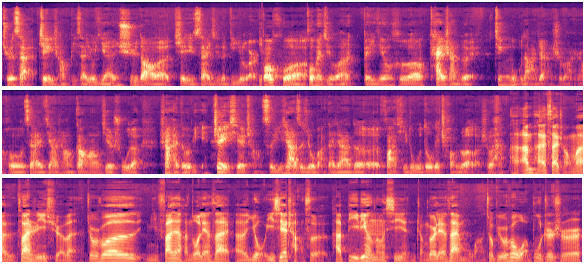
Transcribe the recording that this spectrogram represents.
决赛这一场比赛又延续到了这一赛季的第一轮，包括后面几轮北京和泰山队金鲁大战是吧？然后再加上刚刚结束的。上海德比这些场次一下子就把大家的话题度都给炒热了，是吧？呃，安排赛程嘛，算是一学问。就是说，你发现很多联赛，呃，有一些场次它必定能吸引整个联赛目光。就比如说，我不支持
